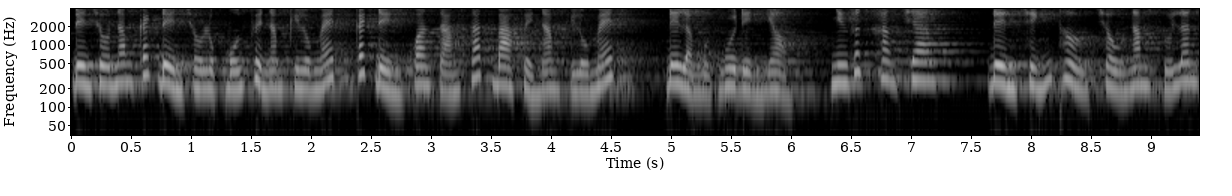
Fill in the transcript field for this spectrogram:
Đền Chầu Năm cách đền Chầu Lục 4,5 km, cách đền quan giám sát 3,5 km. Đây là một ngôi đền nhỏ nhưng rất khang trang. Đền chính thờ Chầu Năm Suối Lân,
